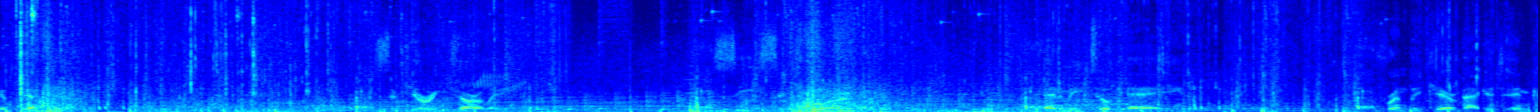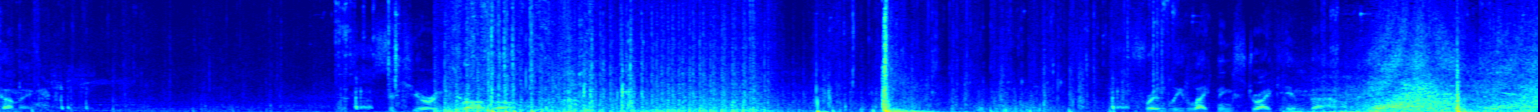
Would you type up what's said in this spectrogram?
Objective. Securing Charlie. took A. Friendly care package incoming. Securing Bravo. Friendly lightning strike inbound.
